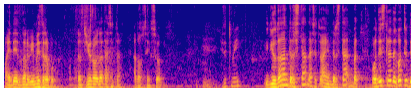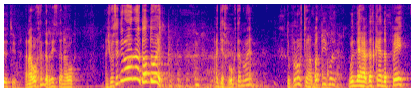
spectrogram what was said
My day is going to be miserable. Don't you know that? I said, I don't think so. He said to me, you don't understand? I said, oh, I understand, but what this lady got to do to you? And I walked underneath and I walked. And she was saying, no, no, don't do it. I just walked and went to prove to her. But people, when they have that kind of faith,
